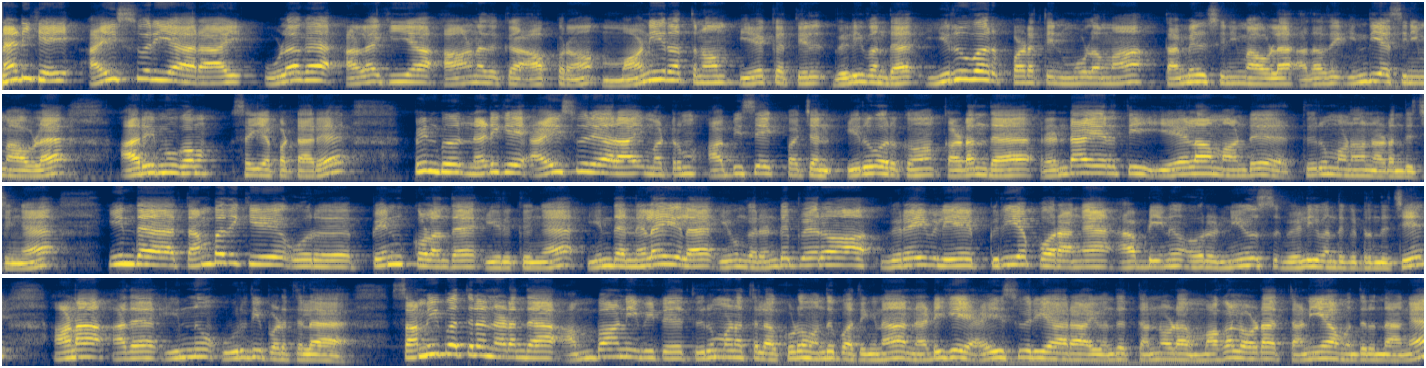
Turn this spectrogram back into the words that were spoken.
நடிகை ஐஸ்வர்யா ராய் உலக அழகியா ஆனதுக்கு அப்புறம் மணிரத்னம் இயக்கத்தில் வெளிவந்த இருவர் படத்தின் மூலமாக தமிழ் சினிமாவில் அதாவது இந்திய சினிமாவில் அறிமுகம் செய்யப்பட்டார். பின்பு நடிகை ஐஸ்வர்யா ராய் மற்றும் அபிஷேக் பச்சன் இருவருக்கும் கடந்த ரெண்டாயிரத்தி ஏழாம் ஆண்டு திருமணம் நடந்துச்சுங்க. இந்த தம்பதிக்கு ஒரு பெண் குழந்தை இருக்குங்க. இந்த நிலையில் இவங்க ரெண்டு பேரும் விரைவிலேயே பிரிய போகிறாங்க அப்படின்னு ஒரு நியூஸ் வெளி வந்துக்கிட்டு இருந்துச்சு. ஆனால் அதை இன்னும் உறுதிப்படுத்தலை. சமீபத்தில் நடந்த அம்பானி வீட்டு திருமணத்தில் கூட வந்து பார்த்திங்கன்னா நடிகை ஐஸ்வர்யா ராய் வந்து தன்னோட மகளோட தனியாக வந்திருந்தாங்க.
